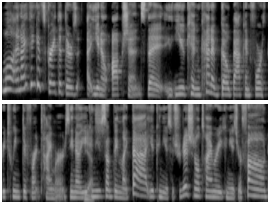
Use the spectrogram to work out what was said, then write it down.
Well, and I think it's great that there's, uh, you know, options that you can kind of go back and forth between different timers. You know, you yes. can use something like that. You can use a traditional timer. You can use your phone.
